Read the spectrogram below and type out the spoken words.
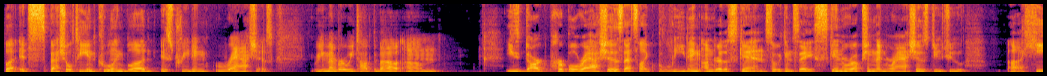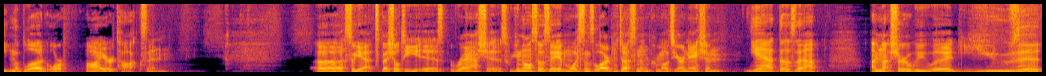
But its specialty in cooling blood is treating rashes. Remember we talked about um, these dark purple rashes that's like bleeding under the skin. So we can say skin eruption and rashes due to uh, heat in the blood or fire toxin. Uh, so yeah, specialty is rashes. We can also say it moistens the large intestine and promotes urination. Yeah, it does that. I'm not sure we would use it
